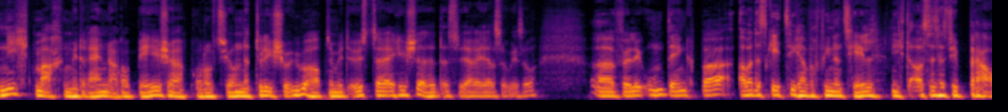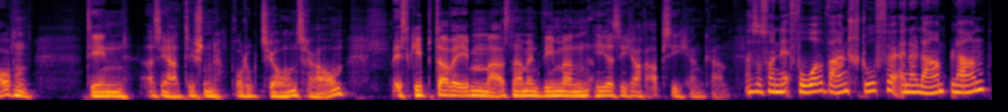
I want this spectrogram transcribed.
nicht machen mit rein europäischer Produktion, natürlich schon überhaupt nicht mit österreichischer, also das wäre ja sowieso äh, völlig undenkbar, aber das geht sich einfach finanziell nicht aus. Das heißt, wir brauchen den asiatischen Produktionsraum. Es gibt aber eben Maßnahmen, wie man hier sich auch absichern kann. Also so eine Vorwarnstufe, ein Alarmplan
